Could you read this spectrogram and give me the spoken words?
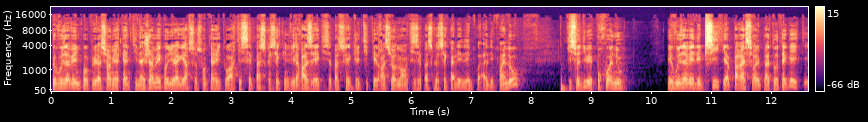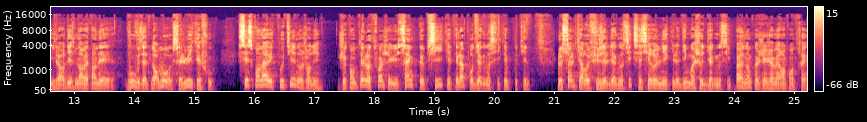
que vous avez une population américaine qui n'a jamais connu la guerre sur son territoire, qui ne sait pas ce que c'est qu'une ville rasée, qui ne sait pas ce que c'est que les tickets de rationnement, qui ne sait pas ce que c'est qu'aller à des points d'eau, qui se dit mais pourquoi nous? Et vous avez des psys qui apparaissent sur les plateaux techniques, ils leur disent non mais attendez, vous vous êtes normaux, c'est lui qui est fou. C'est ce qu'on a avec Poutine aujourd'hui. J'ai compté l'autre fois, j'ai eu cinq psys qui étaient là pour diagnostiquer Poutine. Le seul qui a refusé le diagnostic, c'est Cyrulnik. Il a dit, moi, je ne diagnostique pas un homme que je n'ai jamais rencontré.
